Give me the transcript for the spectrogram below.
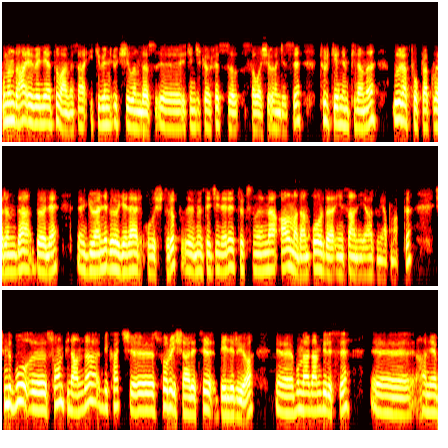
Bunun daha evveliyatı var. Mesela 2003 yılında e, 2. Körfez Savaşı öncesi Türkiye'nin planı Irak topraklarında böyle e, güvenli bölgeler oluşturup e, mültecileri Türk sınırına almadan orada insani yardım yapmaktı. Şimdi bu e, son planda birkaç soru işareti beliriyor. bunlardan birisi hani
